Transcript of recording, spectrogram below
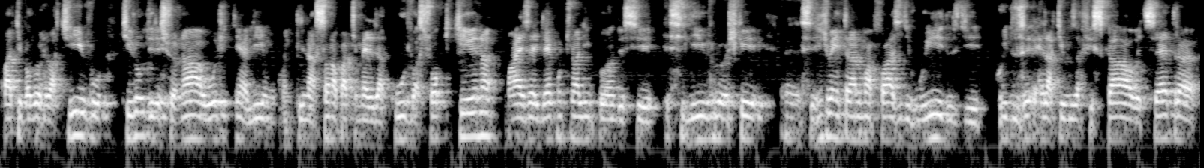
a parte de valor relativo, tirou o direcional, hoje tem ali uma inclinação na parte média da curva, só pequena, mas a ideia é continuar limpando esse, esse livro. Acho que se a gente vai entrar numa fase de ruídos, de ruídos relativos a fiscal, etc.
